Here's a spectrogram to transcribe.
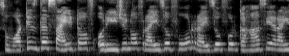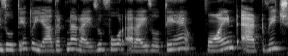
So what is the site of origin of rhizophore rhizophore कहाँ से अराइज होते हैं? तो याद रखना राइजोफोर अराइज होते हैं point at which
